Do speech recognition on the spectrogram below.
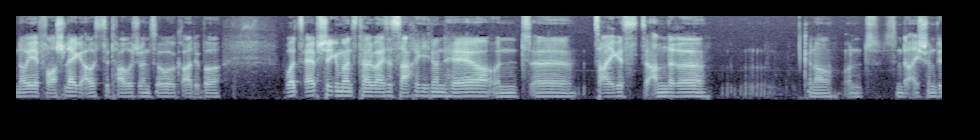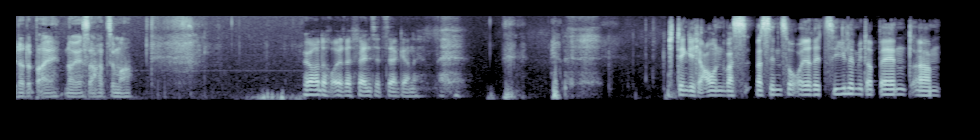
neue Vorschläge auszutauschen und so, gerade über WhatsApp schicken wir uns teilweise Sachen hin und her und äh, zeigen es zu anderen. Genau, und sind da eigentlich schon wieder dabei, neue Sachen zu machen. Höre doch eure Fans jetzt sehr gerne. Ich denke ich auch. Und was, was sind so eure Ziele mit der Band? Ähm,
